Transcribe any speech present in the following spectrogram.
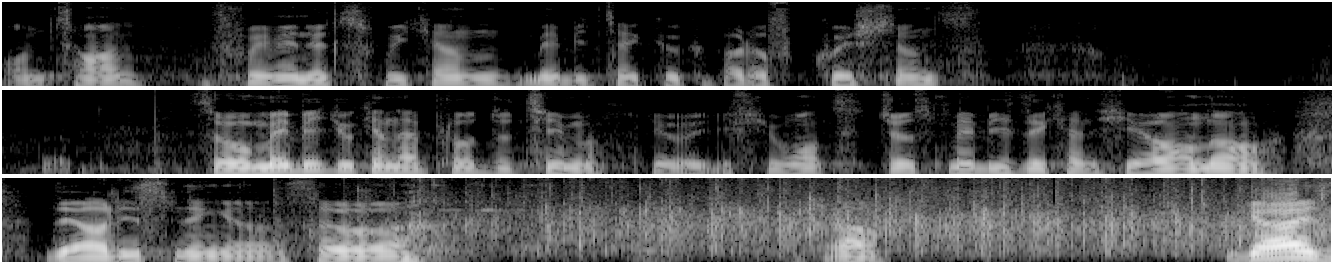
on time, three minutes, we can maybe take a couple of questions. So maybe you can upload the team if you want. Just maybe they can hear or no. They are listening. Uh, so, uh, yeah. guys,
